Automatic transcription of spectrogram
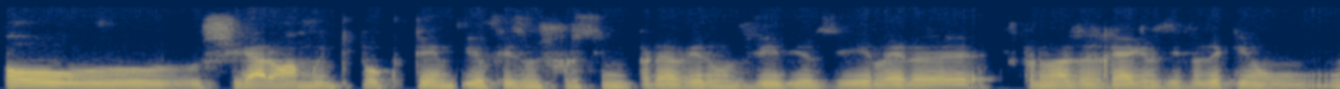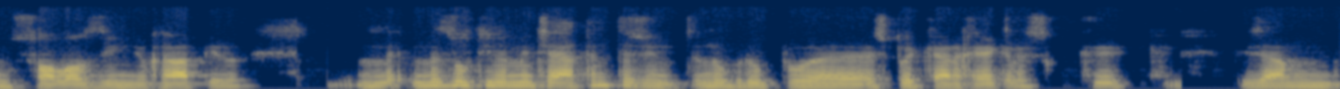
ou chegaram há muito pouco tempo e eu fiz um esforcinho para ver uns vídeos e ler uh, os pormenores das regras e fazer aqui um, um solozinho rápido. Mas ultimamente já há tanta gente no grupo a explicar regras que já me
